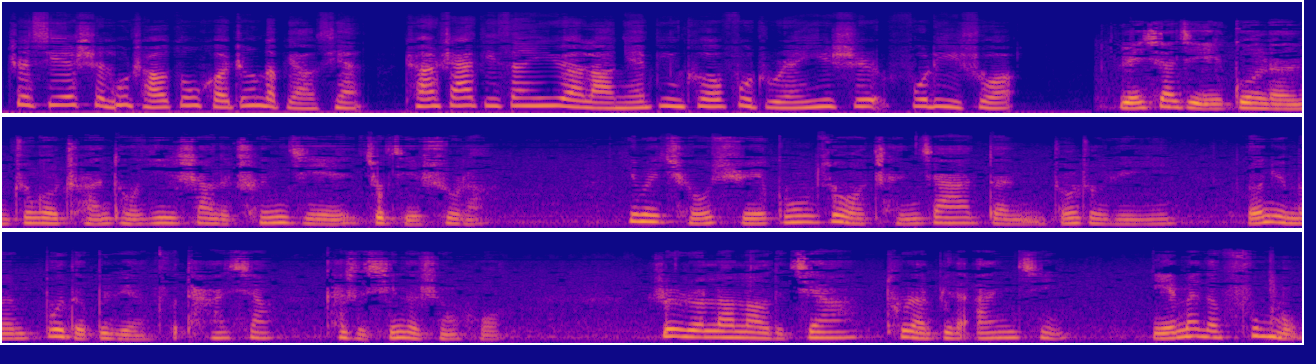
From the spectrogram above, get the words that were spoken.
这些是空巢综合征的表现。长沙第三医院老年病科副主任医师付丽说：“元宵节一过了，中国传统意义上的春节就结束了，因为求学、工作、成家等种种原因。”儿女们不得不远赴他乡，开始新的生活。热热闹闹的家突然变得安静，年迈的父母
